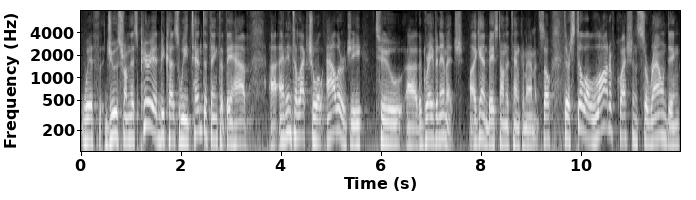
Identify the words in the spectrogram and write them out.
with Jews from this period because we tend to think that they have uh, an intellectual allergy to uh, the graven image, again, based on the Ten Commandments. So there's still a lot of questions surrounding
